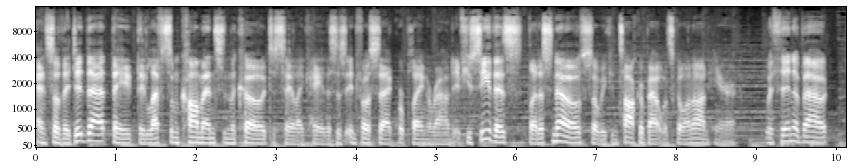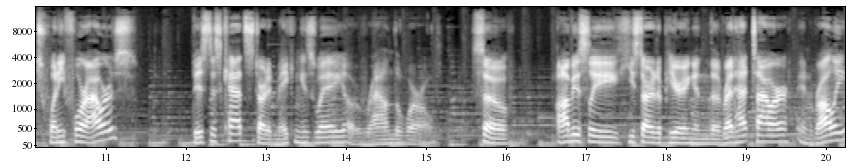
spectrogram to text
and so they did that. They they left some comments in the code to say like, "Hey, this is infosec. We're playing around. If you see this, let us know so we can talk about what's going on here." Within about 24 hours, Business Cat started making his way around the world. So, obviously, he started appearing in the Red Hat Tower in Raleigh,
